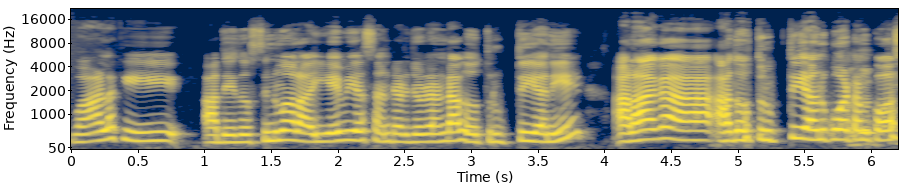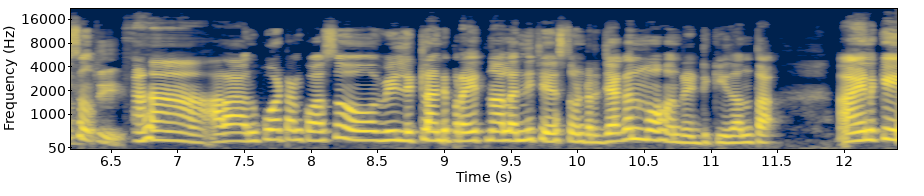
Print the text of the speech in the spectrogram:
వాళ్ళకి అదేదో సినిమాలో ఏవిఎస్ అంటాడు చూడండి అదో తృప్తి అని. అలాగా అదో తృప్తి అనుకోవటం కోసం అలా అనుకోవటం కోసం వీళ్ళు ఇట్లాంటి ప్రయత్నాలన్నీ చేస్తుంటారు. జగన్మోహన్ రెడ్డికి ఇదంతా. ఆయనకి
